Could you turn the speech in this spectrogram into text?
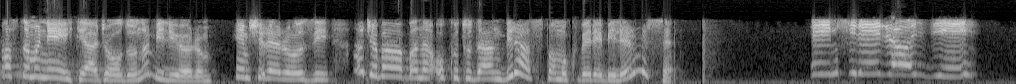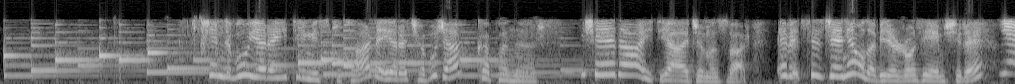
Hastamın neye ihtiyacı olduğunu biliyorum. Hemşire Rosie, acaba bana o kutudan biraz pamuk verebilir misin? Hemşire Rosie. Şimdi bu yarayı temiz tutar ve yara çabucak kapanır. Bir şeye daha ihtiyacımız var. Evet, sizce ne olabilir Rosie hemşire? Bandı.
